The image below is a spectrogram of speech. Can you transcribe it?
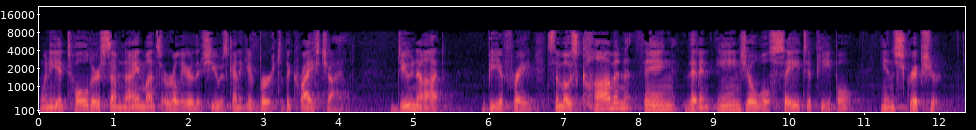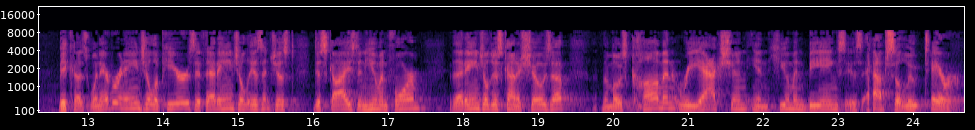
when he had told her some nine months earlier that she was going to give birth to the Christ child. Do not be afraid. It's the most common thing that an angel will say to people in scripture. Because whenever an angel appears, if that angel isn't just disguised in human form, if that angel just kind of shows up, the most common reaction in human beings is absolute terror.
